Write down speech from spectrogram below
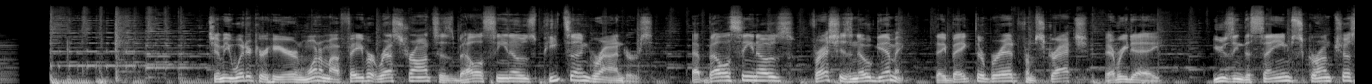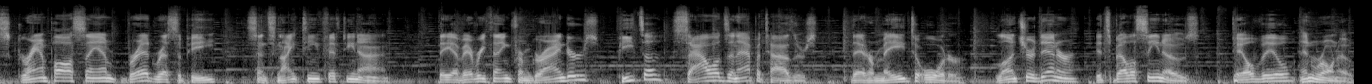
Jimmy Whitaker here, and one of my favorite restaurants is Bellacino's Pizza and Grinders. At Bellacino's, fresh is no gimmick. They bake their bread from scratch every day, using the same scrumptious Grandpa Sam bread recipe since 1959. They have everything from grinders, pizza, salads, and appetizers that are made to order. Lunch or dinner, it's Bellacino's, Daleville, and Roanoke.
